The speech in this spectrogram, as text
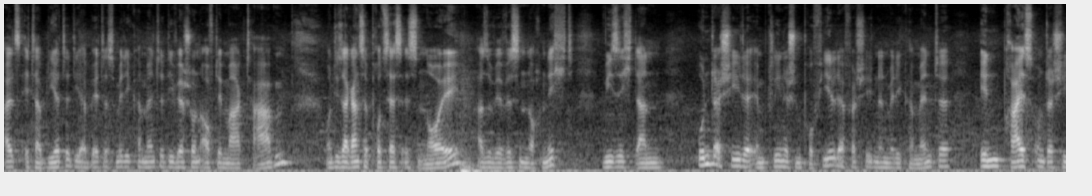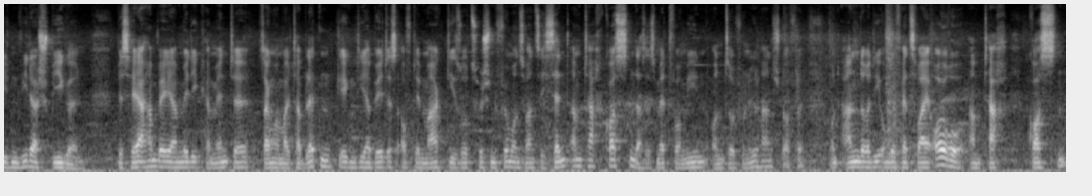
als etablierte Diabetesmedikamente, die wir schon auf dem Markt haben. Und dieser ganze Prozess ist neu, also wir wissen noch nicht, wie sich dann Unterschiede im klinischen Profil der verschiedenen Medikamente in Preisunterschieden widerspiegeln. Bisher haben wir ja Medikamente, sagen wir mal Tabletten gegen Diabetes auf dem Markt, die so zwischen 25 Cent am Tag kosten, das ist Metformin und Sulfonylharnstoffe, und andere, die ungefähr 2 Euro am Tag kosten.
